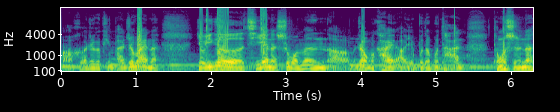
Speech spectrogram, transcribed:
啊和这个品牌之外呢，有一个企业呢是我们啊绕不开啊，也不得不谈，同时呢，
